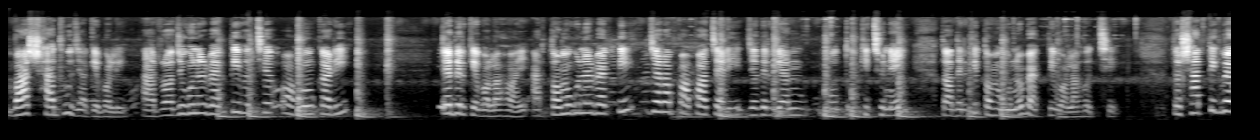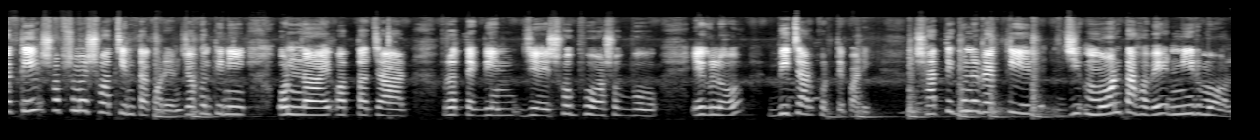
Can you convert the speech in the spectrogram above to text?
বা সাধু যাকে বলে, আর রজগুণের ব্যক্তি হচ্ছে অহংকারী এদেরকে বলা হয়। আর তমগুণের ব্যক্তি যারা পাপাচারী, যাদের জ্ঞান বোধ কিছু নেই, তাদেরকে তমগুণ ব্যক্তি বলা হচ্ছে। তো সাত্ত্বিক ব্যক্তি সবসময় সচিন্তা করেন। যখন তিনি অন্যায়, অত্যাচার প্রত্যেকদিন যে সভ্য, অসভ্য, এগুলো বিচার করতে পারে। সাত্ত্বিক গুণের ব্যক্তির মনটা হবে নির্মল।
